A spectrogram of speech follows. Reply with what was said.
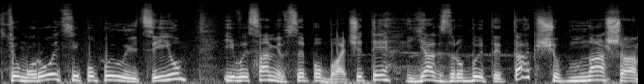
в цьому році попелицею, і ви самі все побачите, як зробити так, щоб наша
